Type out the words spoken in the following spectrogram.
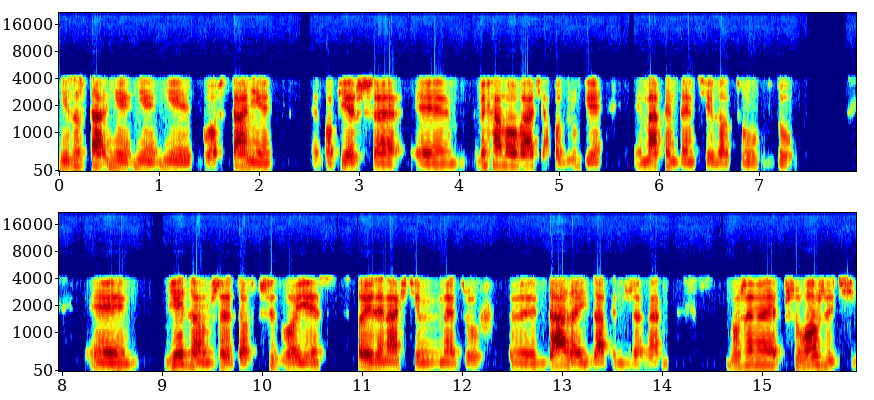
Nie, nie, nie, nie było w stanie e, po pierwsze wyhamować, a po drugie ma tendencję lotu w dół. E, Wiedzą, że to skrzydło jest 111 metrów dalej za tym drzewem, możemy przyłożyć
